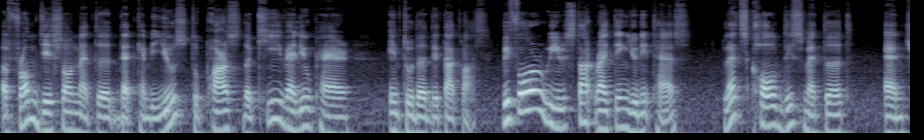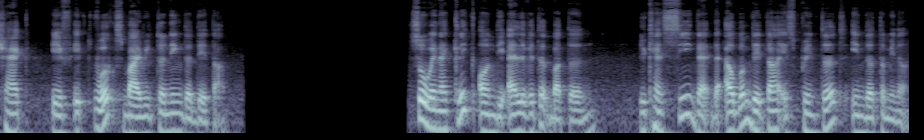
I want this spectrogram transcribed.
a from JSON method that can be used to parse the key value pair into the data class. Before we start writing unit tests, let's call this method and check if it works by returning the data. So when I click on the elevated button, you can see that the album data is printed in the terminal.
